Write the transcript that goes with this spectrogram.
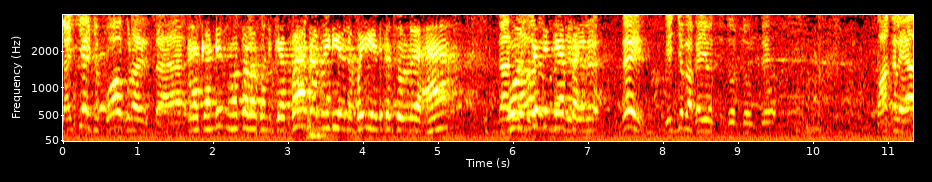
கையாச்சு போக கூடாது சார் கண்டு நோத்தால கொஞ்சம் கேட்பேன் அந்த வீடியோல போய் எடுக்க சொல்லுவேன் டேய் எஞ்சமா கை வச்சு விட்டு பாக்கலையா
